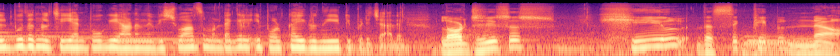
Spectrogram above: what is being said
അത്ഭുതങ്ങൾ ചെയ്യാൻ പോകുകയാണെന്ന് വിശ്വാസമുണ്ടെങ്കിൽ ഇപ്പോൾ കൈകൾ നീട്ടിപ്പിടിച്ചാലും Lord Jesus, heal the sick people now.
